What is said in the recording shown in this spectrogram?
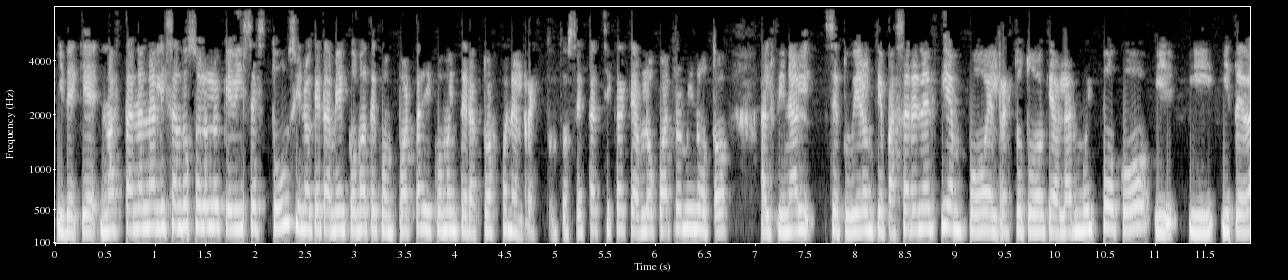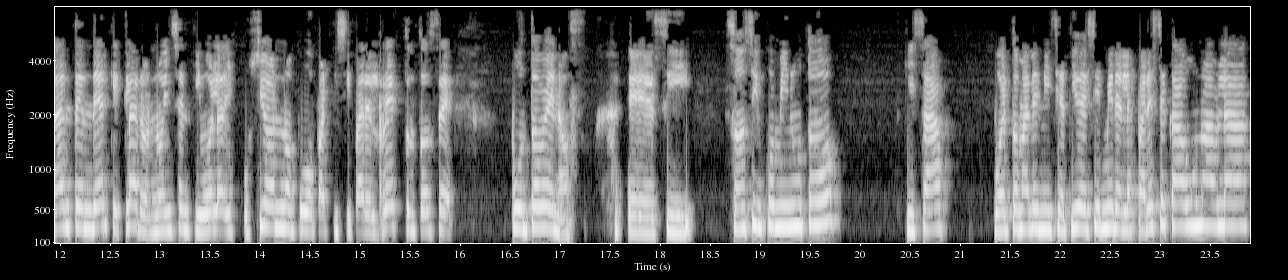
y de que no están analizando solo lo que dices tú, sino que también cómo te comportas y cómo interactúas con el resto. Entonces, esta chica que habló cuatro minutos, al final se tuvieron que pasar en el tiempo, el resto tuvo que hablar muy poco y, te da a entender que, claro, no incentivó la discusión, no pudo participar el resto. Entonces, punto menos. Eh, son cinco minutos, quizás poder tomar la iniciativa y decir, mire, ¿les parece cada uno habla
